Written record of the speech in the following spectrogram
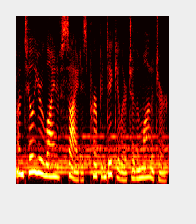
until your line of sight is perpendicular to the monitor.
